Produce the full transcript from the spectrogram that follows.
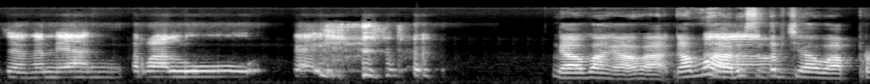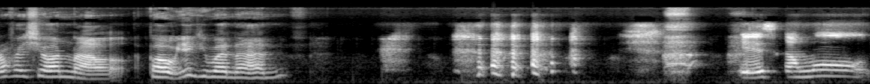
jangan yang terlalu kayak gitu. nggak apa nggak apa kamu harus Um. tetap jawab profesional baunya gimana Yes, kamu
